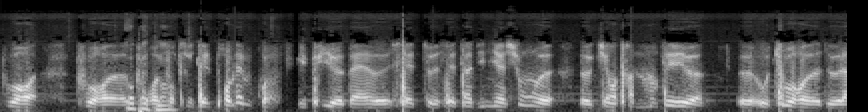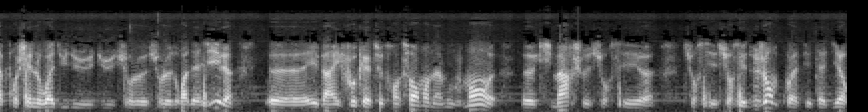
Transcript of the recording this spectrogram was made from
pour pour euh, pour, pour, traiter le problème, quoi. Et puis ben, cette cette indignation qui est en train de monter euh, autour euh, de la prochaine loi du, du, du, sur, le, sur le droit d'asile, euh, et ben il faut qu'elle se transforme en un mouvement euh, qui marche sur ces sur ces sur ces deux jambes quoi, c'est-à-dire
